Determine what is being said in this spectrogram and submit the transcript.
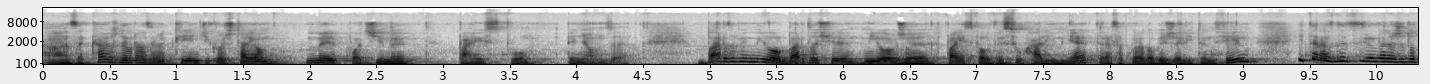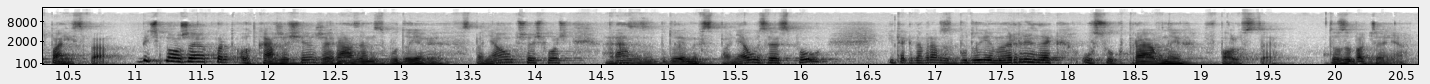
a za każdym razem jak klienci korzystają, my płacimy Państwu pieniądze. Bardzo mi miło, bardzo się miło, że Państwo wysłuchali mnie, teraz akurat obejrzeli ten film i teraz decyzja zależy od Państwa. Być może akurat okaże się, że razem zbudujemy wspaniałą przyszłość, razem zbudujemy wspaniały zespół i tak naprawdę zbudujemy rynek usług prawnych w Polsce. Do zobaczenia.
